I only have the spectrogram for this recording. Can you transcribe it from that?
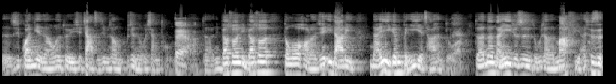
呃这些观念啊，或者对于一些价值，基本上不见得会相同。对啊，对啊，你不要说你不要说东欧好了，现在意大利南艺跟北艺也差很多啊。对啊，那南艺就是怎么讲的，mafia 就是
